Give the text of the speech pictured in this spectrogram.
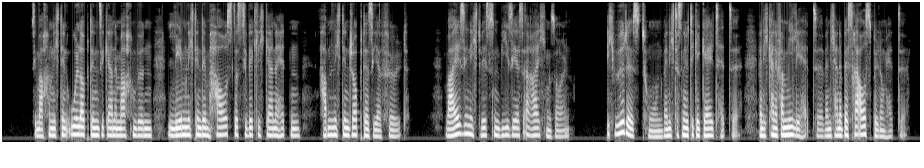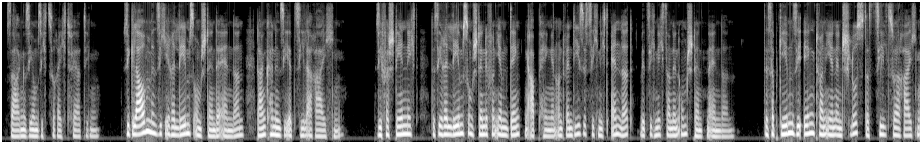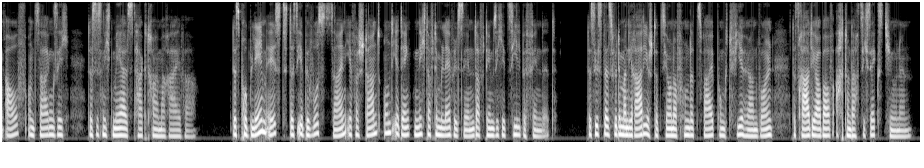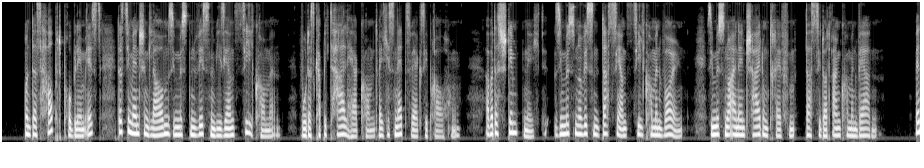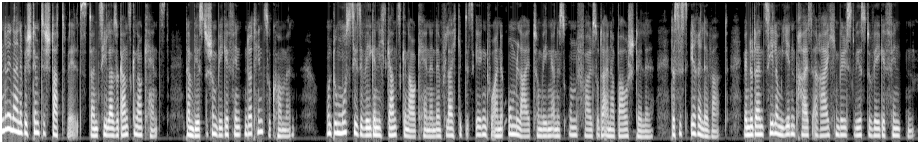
Sie machen nicht den Urlaub, den sie gerne machen würden, leben nicht in dem Haus, das sie wirklich gerne hätten, haben nicht den Job, der sie erfüllt, weil sie nicht wissen, wie sie es erreichen sollen. Ich würde es tun, wenn ich das nötige Geld hätte, wenn ich keine Familie hätte, wenn ich eine bessere Ausbildung hätte, sagen sie, um sich zu rechtfertigen. Sie glauben, wenn sich ihre Lebensumstände ändern, dann können sie ihr Ziel erreichen. Sie verstehen nicht, dass ihre Lebensumstände von ihrem Denken abhängen und wenn dieses sich nicht ändert, wird sich nichts an den Umständen ändern. Deshalb geben sie irgendwann ihren Entschluss, das Ziel zu erreichen, auf und sagen sich, dass es nicht mehr als Tagträumerei war. Das Problem ist, dass ihr Bewusstsein, ihr Verstand und ihr Denken nicht auf dem Level sind, auf dem sich ihr Ziel befindet. Das ist, als würde man die Radiostation auf 102.4 hören wollen, das Radio aber auf 88.6 tunen. Und das Hauptproblem ist, dass die Menschen glauben, sie müssten wissen, wie sie ans Ziel kommen, wo das Kapital herkommt, welches Netzwerk sie brauchen. Aber das stimmt nicht. Sie müssen nur wissen, dass sie ans Ziel kommen wollen. Sie müssen nur eine Entscheidung treffen, dass sie dort ankommen werden. Wenn du in eine bestimmte Stadt willst, dein Ziel also ganz genau kennst, dann wirst du schon Wege finden, dorthin zu kommen. Und du musst diese Wege nicht ganz genau kennen, denn vielleicht gibt es irgendwo eine Umleitung wegen eines Unfalls oder einer Baustelle. Das ist irrelevant. Wenn du dein Ziel um jeden Preis erreichen willst, wirst du Wege finden.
